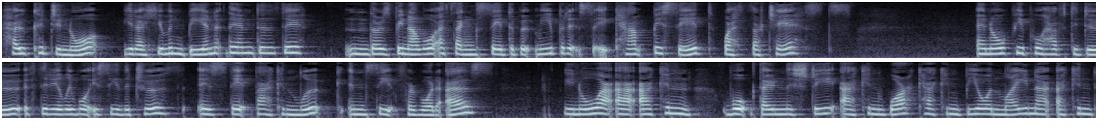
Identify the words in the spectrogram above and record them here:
How could you not? You're a human being at the end of the day. And there's been a lot of things said about me, but it's it can't be said with their chests. And all people have to do, if they really want to see the truth, is step back and look and see it for what it is. You know, I, I, I can walk down the street, I can work, I can be online, I, I can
